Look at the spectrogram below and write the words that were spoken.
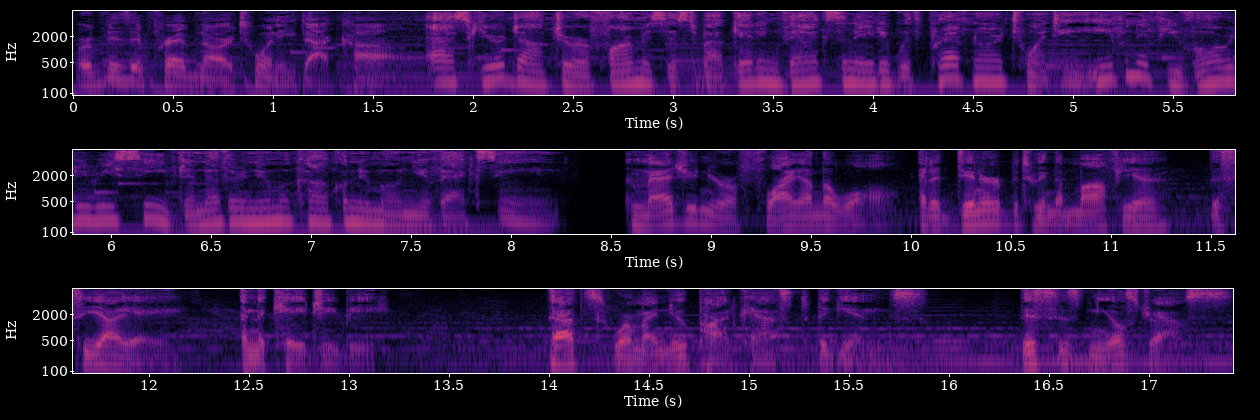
or visit Prevnar20.com. Ask your doctor or pharmacist about getting vaccinated with Prevnar 20, even if you've already received another pneumococcal pneumonia vaccine. Imagine you're a fly on the wall at a dinner between the mafia, the CIA, and the KGB. That's where my new podcast begins. This is Neil Strauss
